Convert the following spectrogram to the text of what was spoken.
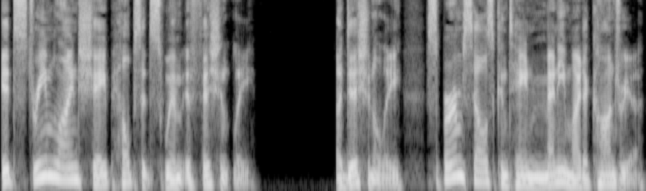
Its streamlined shape helps it swim efficiently. Additionally, sperm cells contain many mitochondria,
